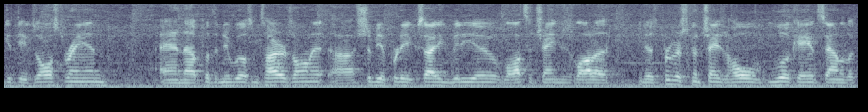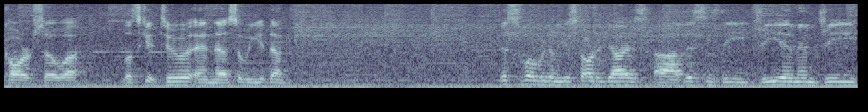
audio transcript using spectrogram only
get the exhaust ran, and uh, put the new wheels and tires on it. Uh, should be a pretty exciting video. Lots of changes, a lot of, you know, it's pretty much gonna change the whole look and sound of the car. So uh, let's get to it and so we can get done. This is where we're gonna get started, guys. Uh, this is the GMMG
